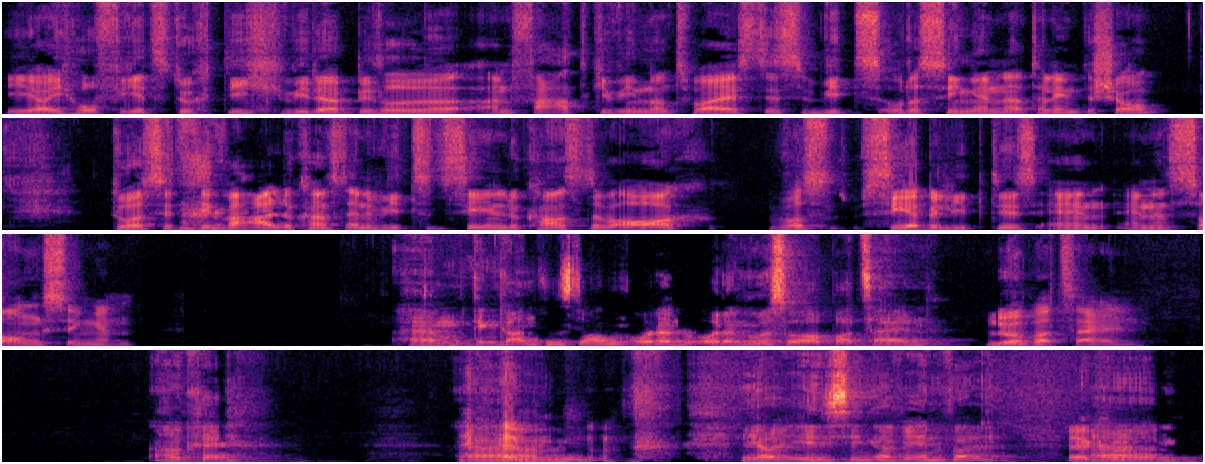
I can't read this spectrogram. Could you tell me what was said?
ja, ich hoffe jetzt durch dich wieder ein bisschen an Fahrt gewinnt und zwar ist es Witz oder Singen, eine Talente-Show. Du hast jetzt die Wahl, du kannst einen Witz erzählen, du kannst aber auch, was sehr beliebt ist, ein, einen Song singen. Ähm, den ganzen Song oder, oder nur so ein paar Zeilen? Nur ein paar Zeilen. Okay. Ähm, ja, ich singe auf jeden Fall. Ja, cool. Ähm,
